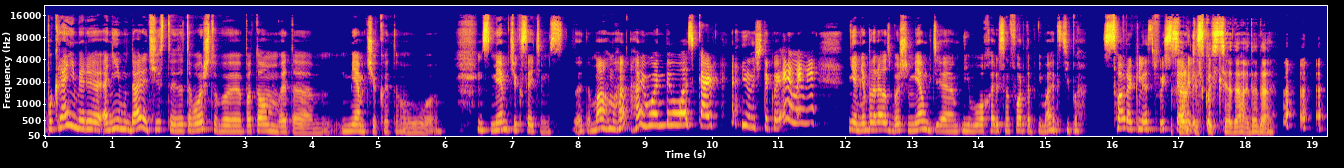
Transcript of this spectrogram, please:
по крайней мере, они ему дали чисто из-за того, чтобы потом это мемчик этому с- мемчик с этим, с- это мама, I won the Oscar. И он еще такой, «Э, э, э». Не, мне понравился больше мем, где его Харрисон Форд обнимает, типа, 40 лет спустя. 40 или лет спустя, да, да, да.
